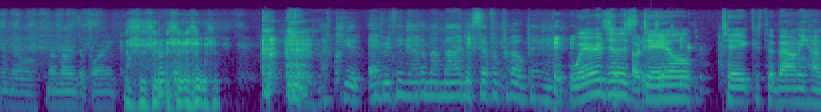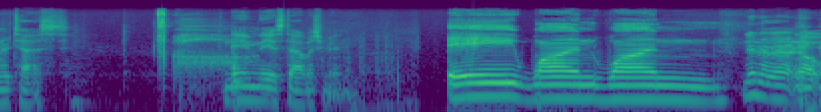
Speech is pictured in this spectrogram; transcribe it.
Oh no, my mind's a blank. I've cleared everything out of my mind except for propane. Where does how to get Dale here. take the bounty hunter test? Name the establishment. A one one. No, no, no, no.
